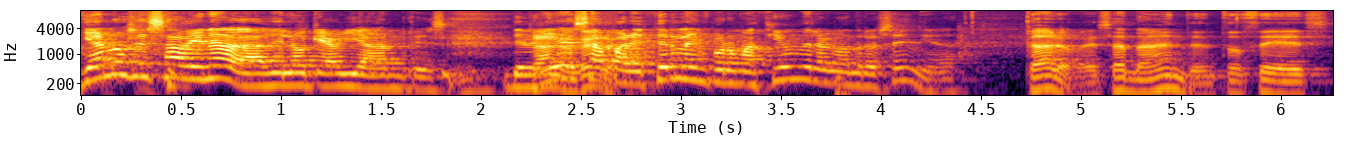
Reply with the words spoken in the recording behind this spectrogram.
ya no se sabe nada de lo que había antes. Debería Claro, claro. desaparecer la información de la contraseña. Claro, exactamente. Entonces,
